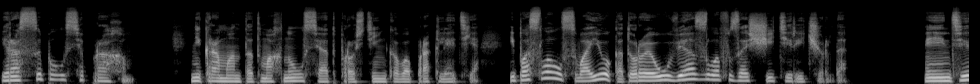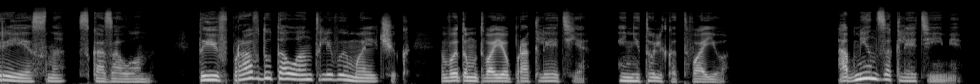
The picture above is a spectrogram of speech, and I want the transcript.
и рассыпался прахом. Некромант отмахнулся от простенького проклятия и послал свое, которое увязло в защите Ричарда. «Интересно», — сказал он, — «ты и вправду талантливый мальчик. В этом твое проклятие, и не только твое». Обмен заклятиями —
